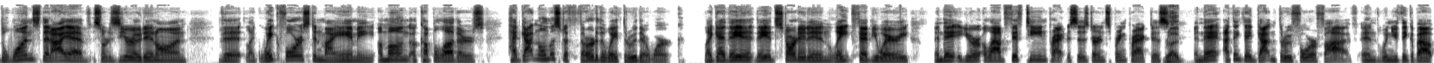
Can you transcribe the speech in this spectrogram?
the ones that I have sort of zeroed in on that like Wake Forest and Miami among a couple others had gotten almost a third of the way through their work. Like uh, they they had started in late February and they you're allowed 15 practices during spring practice Right. and they I think they'd gotten through four or five. And when you think about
